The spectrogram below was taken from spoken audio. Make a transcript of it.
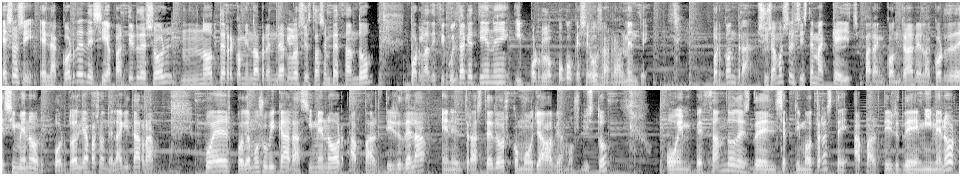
Eso sí, el acorde de Si a partir de Sol no te recomiendo aprenderlo si estás empezando por la dificultad que tiene y por lo poco que se usa realmente. Por contra, si usamos el sistema Cage para encontrar el acorde de Si menor por todo el diapasón de la guitarra, pues podemos ubicar a si menor a partir de la en el traste 2 como ya habíamos visto. O empezando desde el séptimo traste a partir de mi menor.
